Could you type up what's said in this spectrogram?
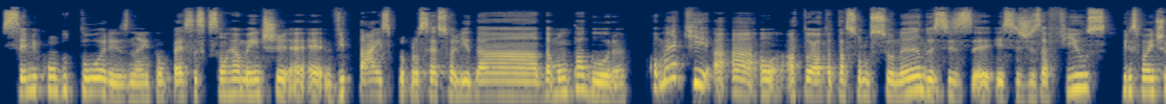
semicondutores, né? Então, peças que são realmente é, é, vitais para o processo ali da, da montadora. Como é que a, a, a Toyota está solucionando esses, eh, esses desafios, principalmente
